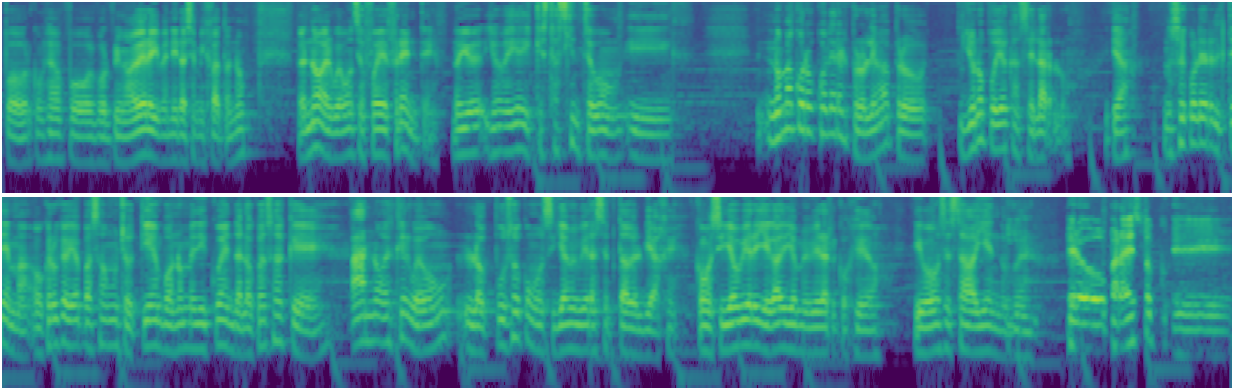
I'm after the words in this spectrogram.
por, ¿cómo se llama? Por, por Primavera y venir hacia mi jato, ¿no? Pero no, el huevón se fue de frente. No, yo, yo veía, ¿y qué está haciendo este huevón? Y no me acuerdo cuál era el problema, pero yo no podía cancelarlo, ¿ya? No sé cuál era el tema, o creo que había pasado mucho tiempo, no me di cuenta. Lo que pasa es que... Ah, no, es que el huevón lo puso como si ya me hubiera aceptado el viaje. Como si ya hubiera llegado y ya me hubiera recogido. Y huevón se estaba yendo, pues. Pero para esto, eh,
